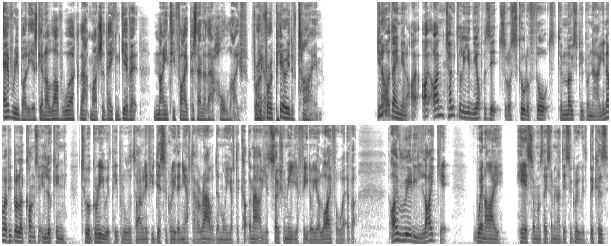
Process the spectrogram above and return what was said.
everybody is going to love work that much that they can give it 95% of their whole life for, for a period of time. You know what, Damian? I, I, I'm totally in the opposite sort of school of thought to most people now. You know, where people are constantly looking to agree with people all the time. And if you disagree, then you have to have a row with them or you have to cut them out of your social media feed or your life or whatever. I really like it when I hear someone say something I disagree with because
